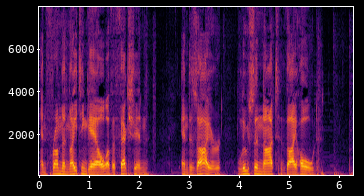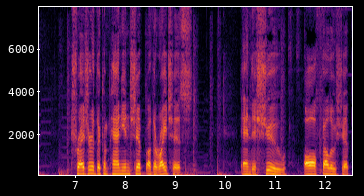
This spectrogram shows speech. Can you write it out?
and from the nightingale of affection and desire loosen not thy hold. Treasure the companionship of the righteous, and eschew all fellowship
